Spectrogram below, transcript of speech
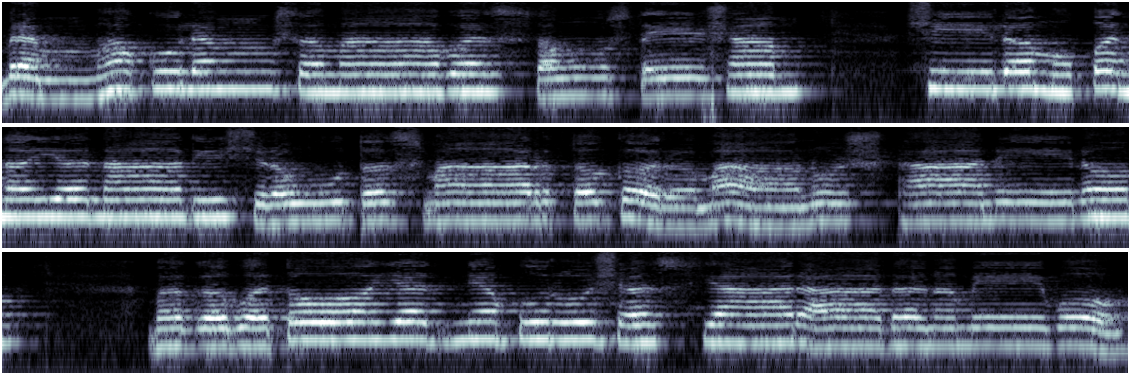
ब्रह्मकुलम् समावसंस्तेषाम् शीलमुपनयनादिश्रौतस्मार्तकर्मानुष्ठानेन भगवतो यज्ञपुरुषस्याराधनमेव।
